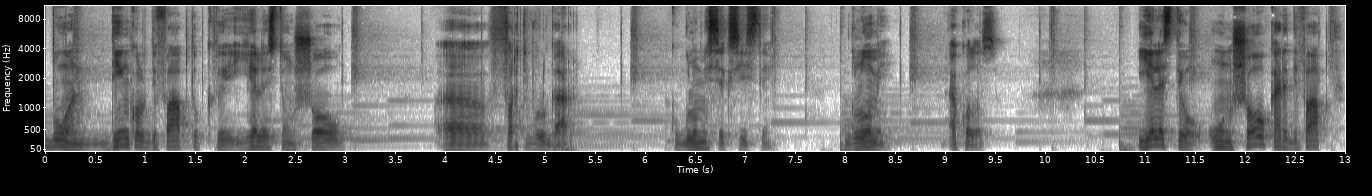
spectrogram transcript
Bun, dincolo de faptul că el este un show uh, foarte vulgar, cu glumi sexiste, glumi acolo. El este un show care de fapt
